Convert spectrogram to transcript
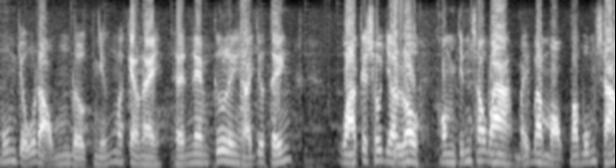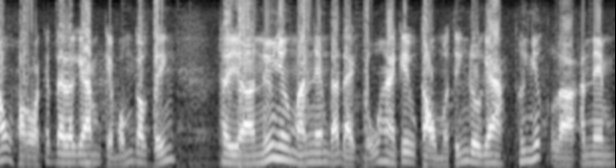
muốn chủ động được những mã kèo này thì anh em cứ liên hệ cho tiếng qua cái số zalo 0963 731 346 hoặc là cái telegram kèo bóng cao tiếng thì à, nếu như mà anh em đã đạt đủ hai cái yêu cầu mà tiến đưa ra thứ nhất là anh em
